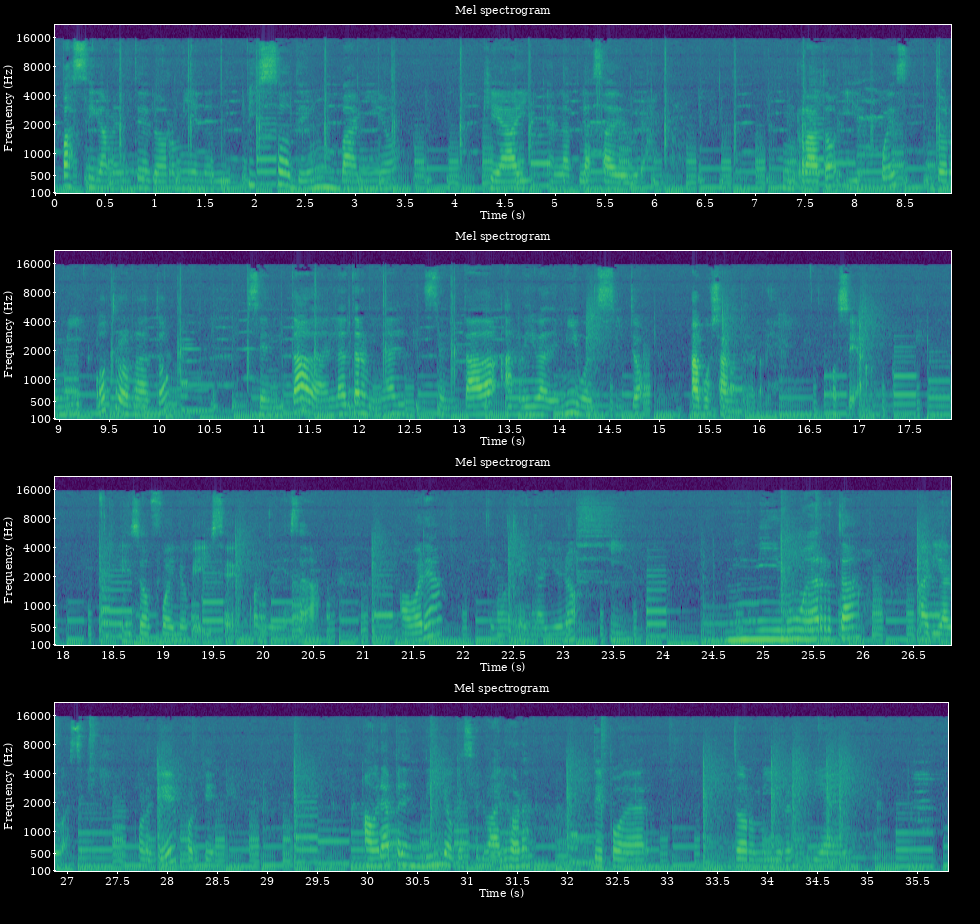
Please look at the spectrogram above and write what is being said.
Básicamente dormí en el piso de un baño que hay en la plaza de Durazno. Un rato y después dormí otro rato sentada en la terminal, sentada arriba de mi bolsito, apoyada contra la pared. O sea, eso fue lo que hice cuando tenía esa edad. Ahora 31 y ni muerta haría algo así. ¿Por qué? Porque ahora aprendí lo que es el valor de poder dormir bien,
